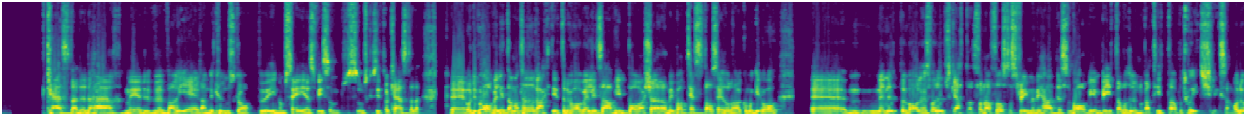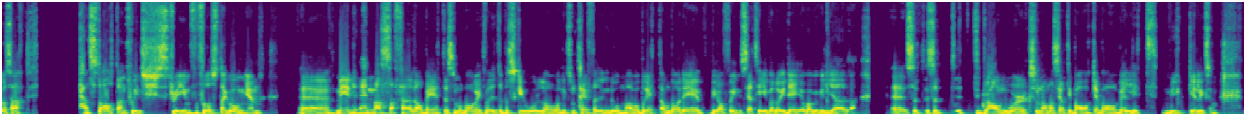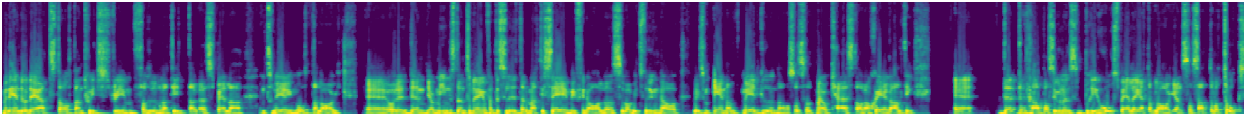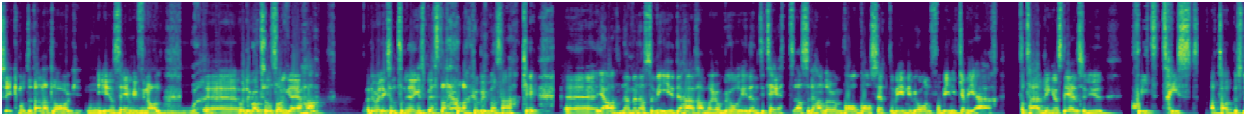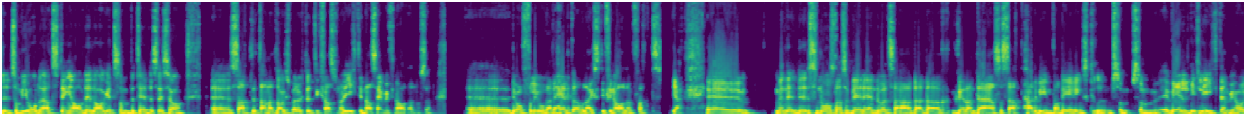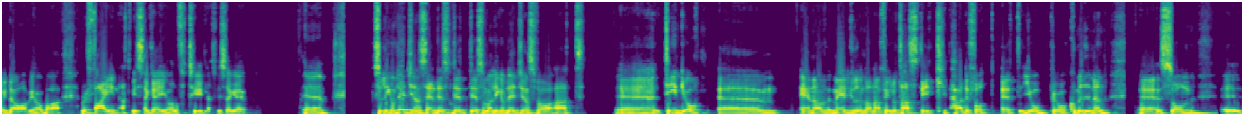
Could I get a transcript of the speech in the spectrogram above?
castade det här med varierande kunskap inom CS, vi som, som skulle sitta och casta det. Eh, och det var väldigt amatöraktigt och det var väldigt så här, vi bara kör, vi bara testar och ser hur det här kommer gå. Eh, men uppenbarligen så var det uppskattat. För den här första streamen vi hade så var vi en bit över 100 tittare på Twitch. Liksom. Och det var så här, att starta en Twitch-stream för första gången eh, med en massa förarbete som har varit, vara ute på skolor och liksom träffa ungdomar och berätta om vad det är vi har för initiativ eller idéer, och vad vi vill göra. Eh, så, så groundwork som när man ser tillbaka var väldigt mycket. Liksom. Men ändå det att starta en Twitch-stream för 100 tittare, spela en turnering med åtta lag. Eh, och det, den, jag minns den turneringen för att det slutade med att i semifinalen så var vi tvungna att, liksom en av medgrundarna som satt med och casta och arrangera allting. Eh, den, den, här personens bror spelade i ett av lagen som satt och var toxic mot ett annat lag i en semifinal. Eh, och det var också en sån grej. Aha, och det var liksom turneringens bästa dag. Och vi bara så här, okej. Okay. Uh, eh, ja, nej men alltså vi, det här handlar ju om vår identitet. Alltså det handlar om var, var sätter vi nivån för vilka vi är. För tävlingens del så är det ju skittrist att ta ett beslut som vi gjorde, att stänga av det laget som betedde sig så. Uh, så att ett annat lag som hade åkt ut i kvartsfinal gick till den här semifinalen. Och sen, uh, då förlorade helt överlägset i finalen. för att ja eh, men det, någonstans så blev det ändå ett så här, där, där, redan där så satt, hade vi en värderingsgrund som, som är väldigt lik den vi har idag. Vi har bara refinat vissa grejer eller förtydligat vissa grejer. Eh, så League of Legends sen, det, det, det, som var League of Legends var att eh, tid går. Eh, en av medgrundarna, Filotastic, hade fått ett jobb på kommunen som eh,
